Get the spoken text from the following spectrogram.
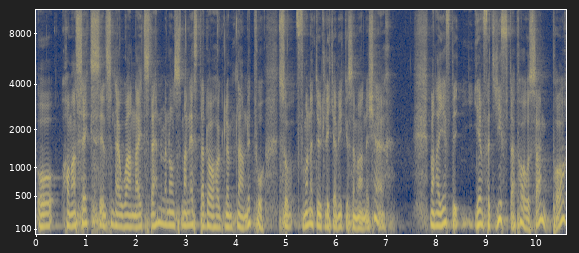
Och har man sex, en sån här one night stand med någon som man nästa dag har glömt namnet på, så får man inte ut lika mycket som man är kär. Man har jämfört gifta par och sampar.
